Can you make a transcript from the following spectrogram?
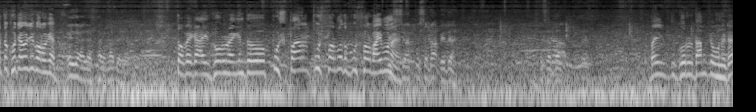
এত খোঁজাখুঁজি করো কেন? এই তবে গাই গরুরা কিন্তু পুষ্পার পুষ্পার মতো পুষ্পার ভাই মনে হয়। বাপ এটা। ভাই গরুর দাম কেমন এটা?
